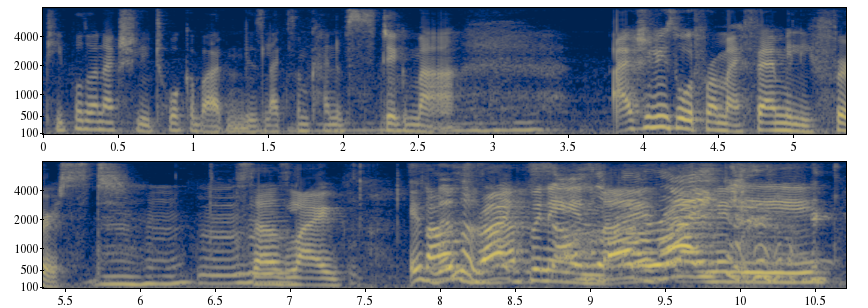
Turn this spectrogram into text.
people don't actually talk about it and there's like some kind of stigma mm-hmm. I actually thought from my family 1st mm-hmm. So I was like, if Sounds this is right, happening in my right. family,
